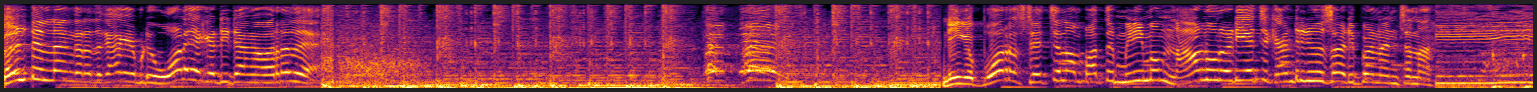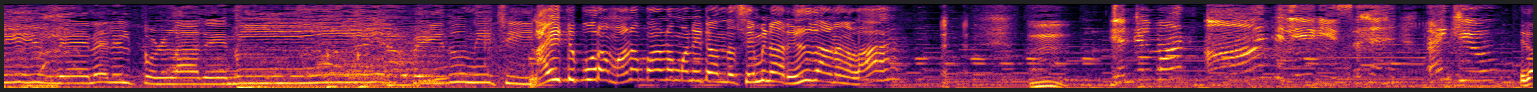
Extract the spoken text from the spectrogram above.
பெல்ட் இல்லைங்கிறதுக்காக இப்படி ஓலையை கட்டிட்டாங்க வர்றது. நீங்க போற ஸ்ட்ரெச் எல்லாம் பார்த்து மினிமம் நானூறு அடியாச்சும் கண்டினியூஸா அடிப்பேன் நினைச்சேனா வேனலில் பொல்லாதே நீர் பெய்து நீச்சி நைட்டு பூரா மனப்பாடம் பண்ணிட்டு வந்த செமினார் இதுதானுங்களா? Gentleman and ladies thank you இத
